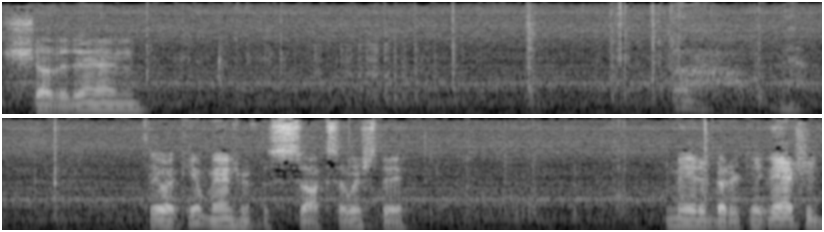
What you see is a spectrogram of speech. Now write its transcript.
shove it in. Oh, man. You what, cable management this sucks. I wish they made a better cable. They actually,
